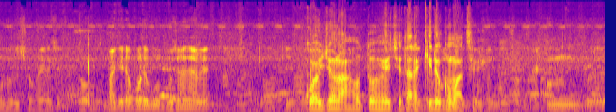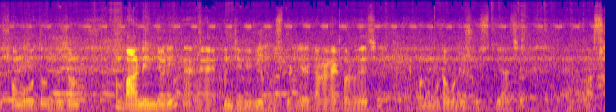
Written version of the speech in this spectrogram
কোনো কিছু হয়েছে। তো বাকিটা পরে বোঝা যাবে। তো কয়জন আহত হয়েছে তারা কীরকম আছে? দুজন দুজন। এখন সম্ভবত দুজন বার্ন ইঞ্জুরি এখন জিবিবি হসপিটালে তারা রেফার হয়েছে। এখন মোটামুটি সুস্থ আছে লাস্ট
